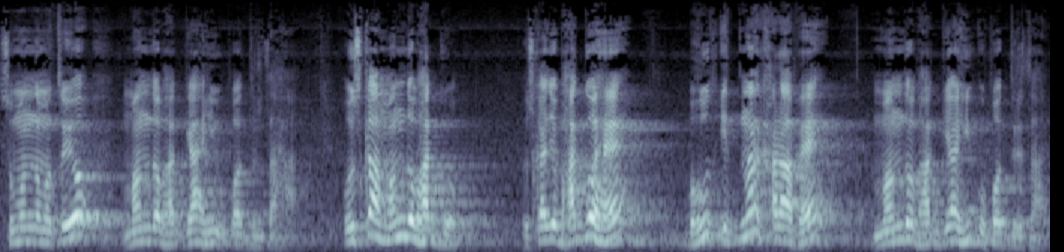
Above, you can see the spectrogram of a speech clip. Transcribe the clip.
सुमंद मतयो मंद भाग्या ही उपद्रुता। उसका मंद भाग्य, उसका जो भाग्य है, बहुत इतना खराब है मंदो भाग्य ही उपद्रता है।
